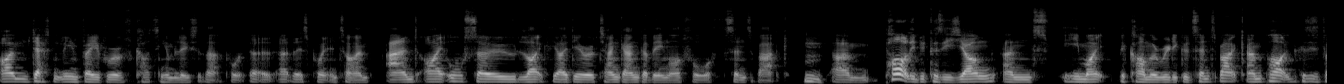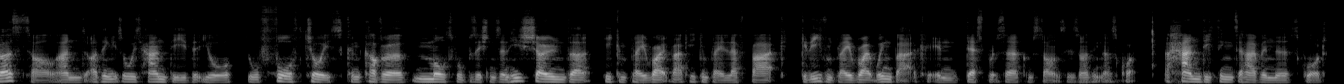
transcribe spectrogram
I'm definitely in favour of cutting him loose at that point uh, at this point in time, and I also like the idea of Tanganga being our fourth centre back. Hmm. Um, partly because he's young and he might become a really good centre back, and partly because he's versatile. And I think it's always handy that your your fourth choice can cover multiple positions. And he's shown that he can play right back, he can play left back, he can even play right wing back in desperate circumstances. And I think that's quite a handy thing to have in the squad.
